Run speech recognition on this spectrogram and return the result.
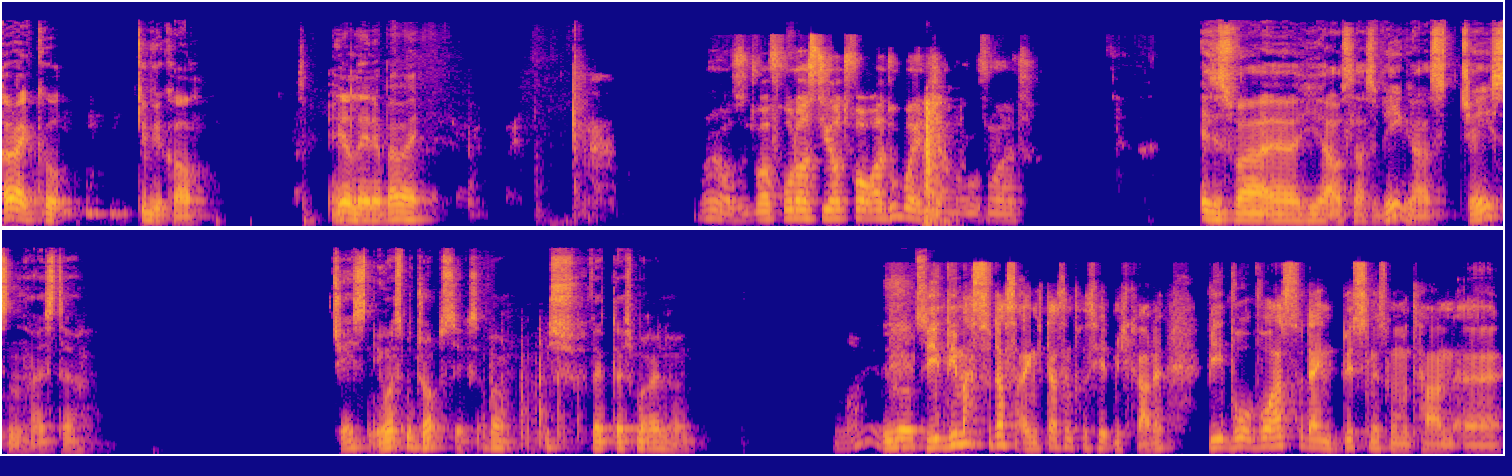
All right, cool. Give you a call. See you later. Bye bye. Ja, sind wir froh, dass die JVA Dubai nicht angerufen hat. Es war äh, hier aus Las Vegas. Jason heißt er. Jason, irgendwas mit Dropsticks, aber ich werde gleich mal reinhören. Nice. Wie, wie machst du das eigentlich? Das interessiert mich gerade. Wie, wo, wo hast du dein Business momentan äh,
